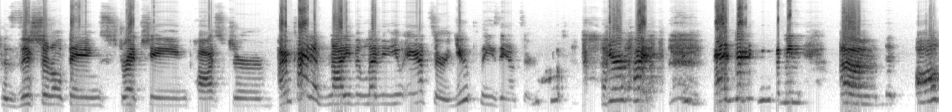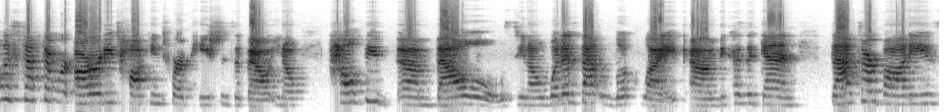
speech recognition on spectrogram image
positional things, stretching, posture. I'm kind of not even letting you answer. You please answer. You're fine. I mean, um, all the stuff that we're already talking to our patients about. You know, healthy um, bowels. You know, what does that look like? Um, because again, that's our body's.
